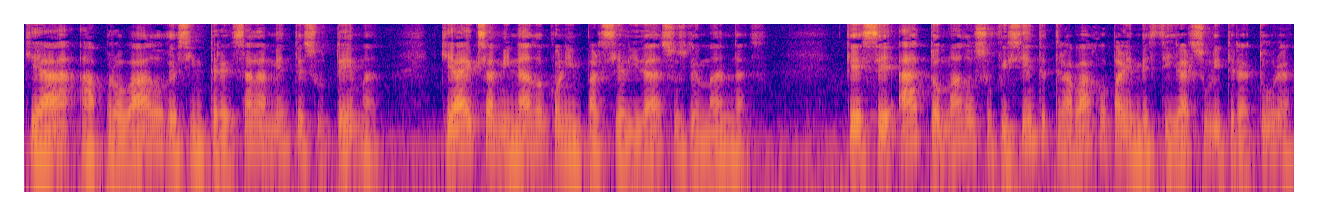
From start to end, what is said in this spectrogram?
que ha aprobado desinteresadamente su tema, que ha examinado con imparcialidad sus demandas, que se ha tomado suficiente trabajo para investigar su literatura,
